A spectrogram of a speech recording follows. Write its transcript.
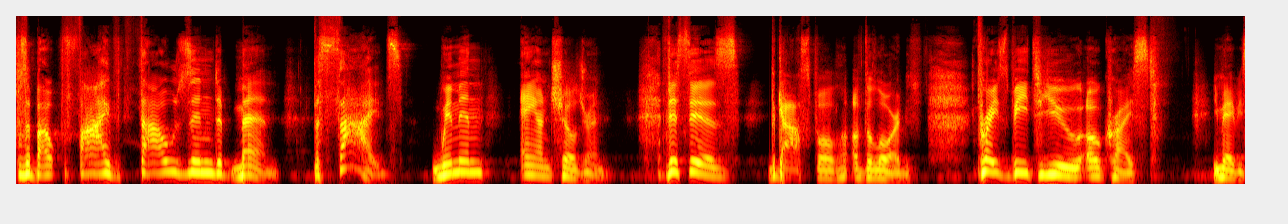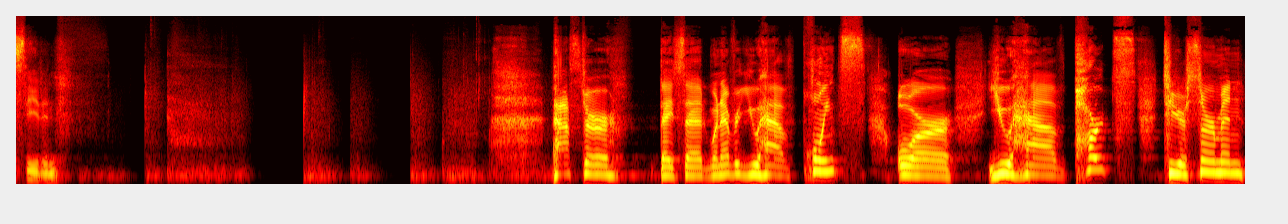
was about 5,000 men, besides women and children. This is the gospel of the Lord. Praise be to you, O Christ. You may be seated. Pastor they said whenever you have points or you have parts to your sermon,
